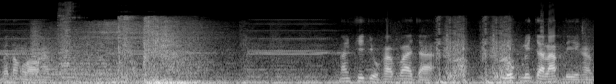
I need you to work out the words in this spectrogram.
ไม่ต้องรอครับ นั่งคิดอยู่ครับว่าจะลุกหรือจะรับดีครับ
